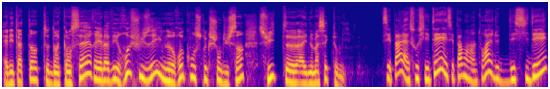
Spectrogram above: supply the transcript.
elle est atteinte d'un cancer et elle avait refusé une reconstruction du sein suite à une mastectomie. C'est pas la société et c'est pas mon entourage de décider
